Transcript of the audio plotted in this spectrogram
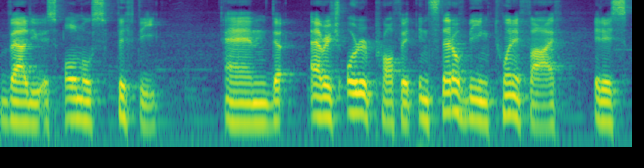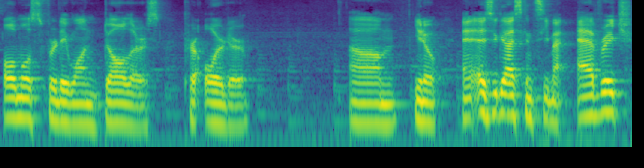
value is almost 50. And the average order profit, instead of being 25, it is almost $31 per order. Um, you know, and as you guys can see, my average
